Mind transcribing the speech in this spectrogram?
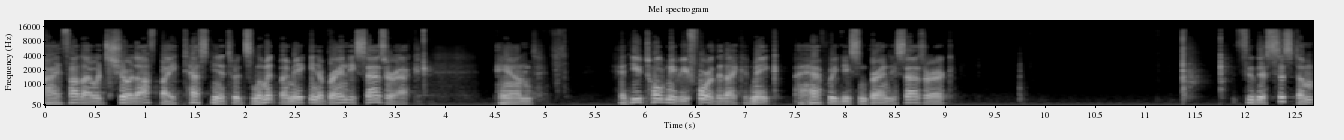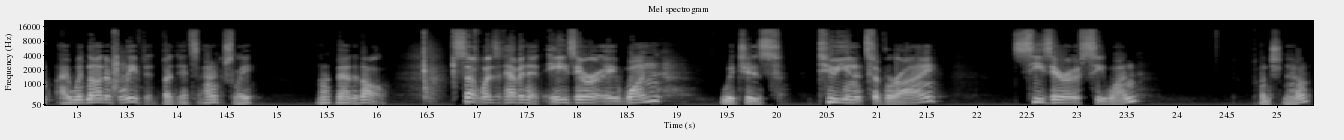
I thought I would show it off by testing it to its limit by making a brandy Sazerac. And had you told me before that I could make a halfway decent brandy Sazerac through this system, I would not have believed it, but it's actually not bad at all. So what does it have in it? A0A1, which is two units of rye, C0C1, punch now.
